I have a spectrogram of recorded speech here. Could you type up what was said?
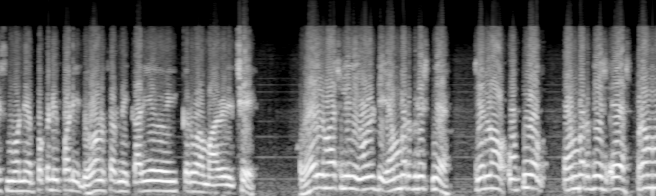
ઇસમોને પકડી પાડી ધોરણસરની કાર્યવાહી કરવામાં આવેલ છે. વેલ માછલીની ઉલટી એમ્બરગ્રીસ ને તેનો ઉપયોગ એમ્બરગ્રીસ એ સ્પ્રમ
